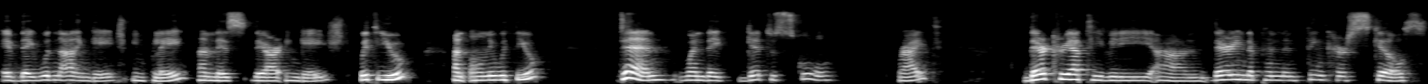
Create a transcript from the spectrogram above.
if they would not engage in play unless they are engaged with you and only with you, then when they get to school, right, their creativity and their independent thinker skills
